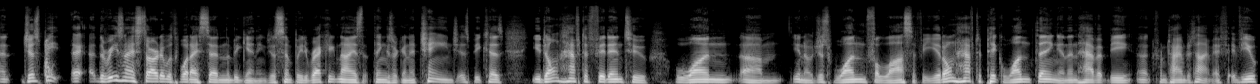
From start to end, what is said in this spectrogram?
and just be uh, the reason I started with what I said in the beginning, just simply recognize that things are going to change, is because you don't have to fit into one, um, you know, just one philosophy. You don't have to pick one thing and then have it be uh, from time to time. If, if you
